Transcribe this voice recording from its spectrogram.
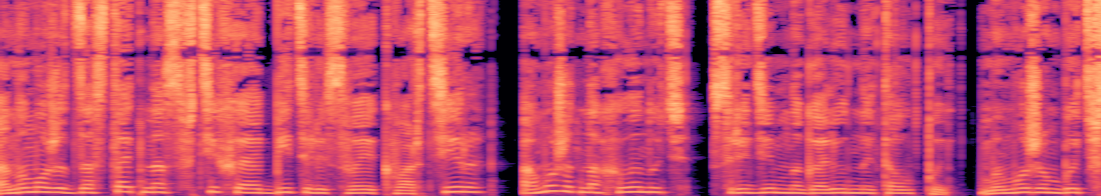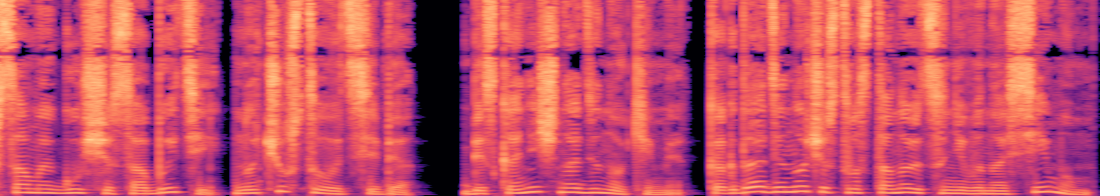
Оно может застать нас в тихой обители своей квартиры, а может нахлынуть среди многолюдной толпы. Мы можем быть в самой гуще событий, но чувствовать себя бесконечно одинокими. Когда одиночество становится невыносимым,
